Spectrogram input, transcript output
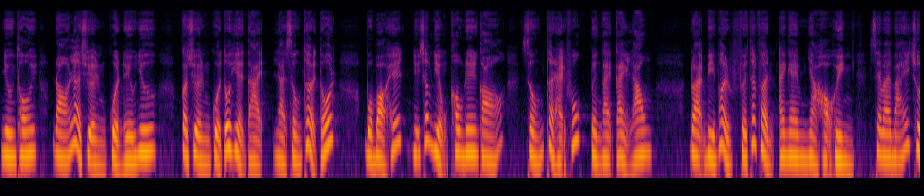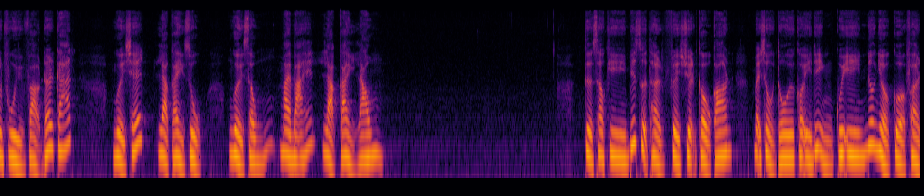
Nhưng thôi, đó là chuyện của nếu như, còn chuyện của tôi hiện tại là sống thở tốt, buông bỏ hết những chấp niệm không nên có, sống thật hạnh phúc bên cạnh Cảnh Long. Đoạn bí mật về thân phận anh em nhà họ Huỳnh sẽ mãi mãi chôn vùi vào đất cát. Người chết là Cảnh rủ người sống mãi mãi là Cảnh Long. Từ sau khi biết sự thật về chuyện cầu con, mẹ chồng tôi có ý định quy y nương nhờ cửa Phật.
